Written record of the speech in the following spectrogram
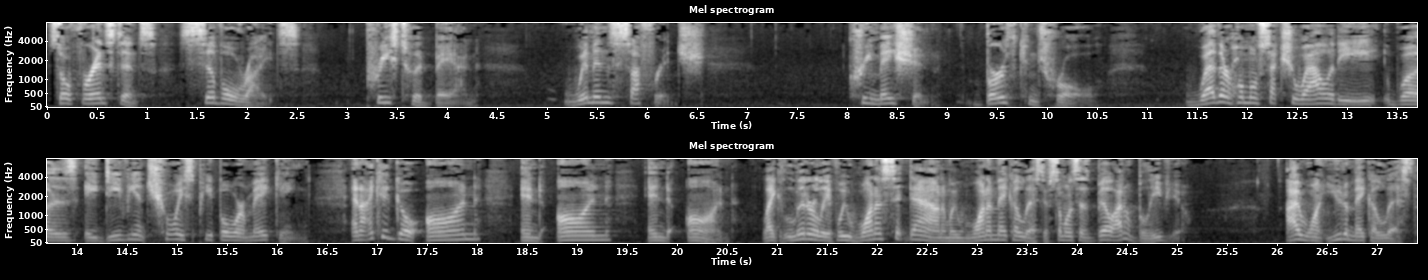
So for instance, civil rights, priesthood ban, women's suffrage, cremation, birth control, whether homosexuality was a deviant choice people were making. And I could go on and on and on. Like literally, if we want to sit down and we want to make a list, if someone says, Bill, I don't believe you. I want you to make a list.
